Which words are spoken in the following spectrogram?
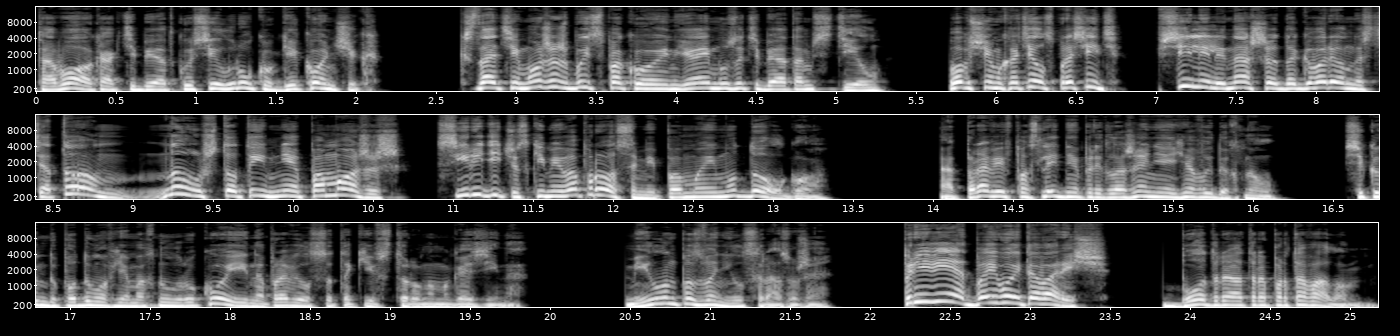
Того, как тебе откусил руку геккончик? Кстати, можешь быть спокоен, я ему за тебя отомстил. В общем, хотел спросить, в силе ли наша договоренность о том, ну, что ты мне поможешь с юридическими вопросами по моему долгу?» Отправив последнее предложение, я выдохнул. Секунду подумав, я махнул рукой и направился таки в сторону магазина. Милан позвонил сразу же. «Привет, боевой товарищ!» — бодро отрапортовал он.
